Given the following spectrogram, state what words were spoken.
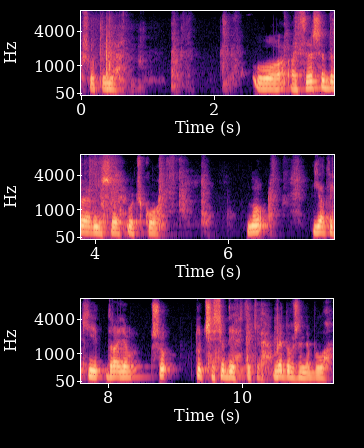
що то я? О, а це ще древніше очко. Ну, я такі драяв, що тут чи сюди таке видовжене було.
